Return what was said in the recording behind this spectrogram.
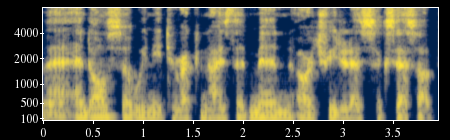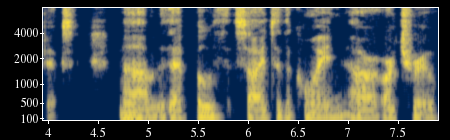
And also, we need to recognize that men are treated as success objects, mm-hmm. um, that both sides of the coin are, are true.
